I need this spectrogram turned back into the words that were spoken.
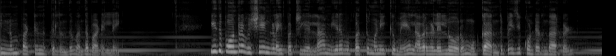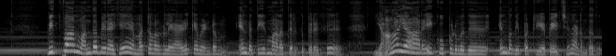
இன்னும் பட்டணத்திலிருந்து வந்தபாடில்லை. இது போன்ற விஷயங்களை பற்றியெல்லாம் இரவு பத்து மணிக்கு மேல் அவர்கள் எல்லோரும் உட்கார்ந்து பேசிக்கொண்டிருந்தார்கள் வித்வான் வந்த பிறகே மற்றவர்களை அழைக்க வேண்டும் என்ற தீர்மானத்திற்கு பிறகு யார் யாரை கூப்பிடுவது? என்பதை பற்றிய பேச்சு நடந்தது.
